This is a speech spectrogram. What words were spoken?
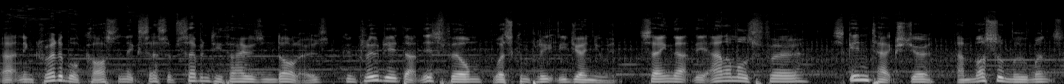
at an incredible cost in excess of $70,000, concluded that this film was completely genuine, saying that the animal's fur, skin texture, and muscle movements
